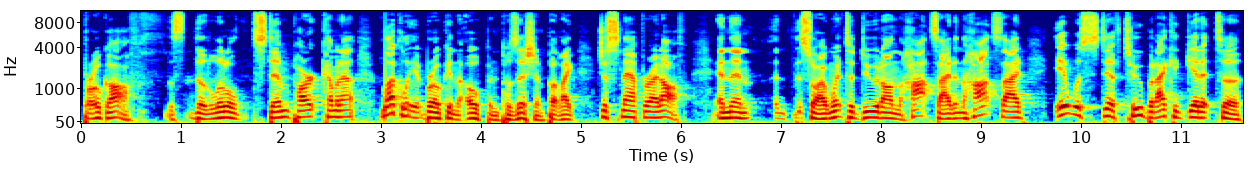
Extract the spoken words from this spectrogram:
broke off. The, the little stem part coming out. Luckily, it broke in the open position, but like just snapped right off. And then, uh, so I went to do it on the hot side. And the hot side, it was stiff too, but I could get it to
